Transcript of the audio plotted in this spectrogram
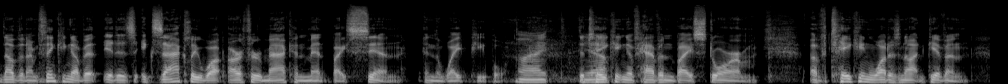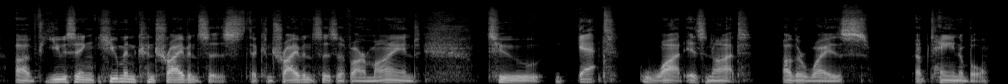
Now that I'm thinking of it, it is exactly what Arthur Machen meant by sin in the white people. All right. The Yeah. taking of heaven by storm, of taking what is not given, of using human contrivances, the contrivances of our mind, to get what is not otherwise obtainable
